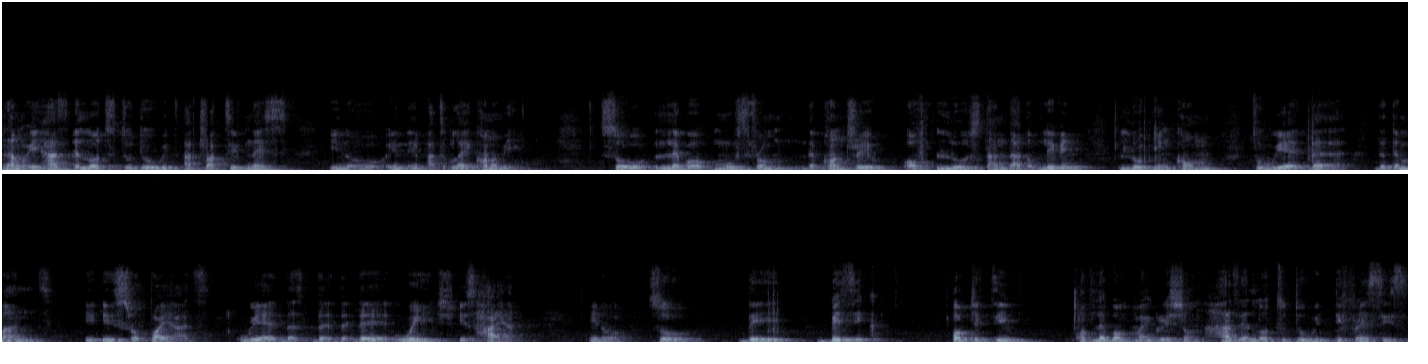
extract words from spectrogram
Now, it has a lot to do with attractiveness, you know, in a particular economy. So labor moves from the country of low standard of living, low income, to where the, the demand is required, where the, the, the, the wage is higher. You know, so the basic objective of labor migration has a lot to do with differences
